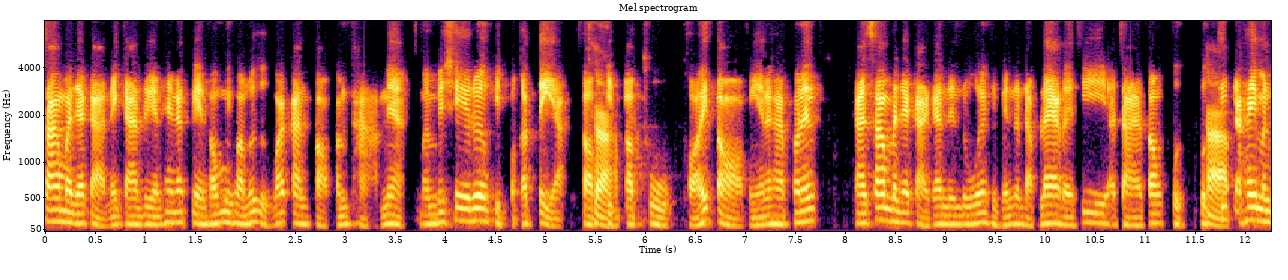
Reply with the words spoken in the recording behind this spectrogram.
สร้างบรรยากาศในการเรียนให้นักเรียนเขามีความรู้สึกว่าการตอบคำถามเนี่ย มันไม่ใช่เรื่องผิดปกติอะตอบผิดตอบถูกขอให้ตอบอย่างเงี้ยนะครับ เพราะฉะนั้นการสร้างบรรยากาศการเรียนรู้เนี่ยถือเป็นอันดับแรกเลยที่อาจารย์ต้องฝึกฝึกที่จะให้มัน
